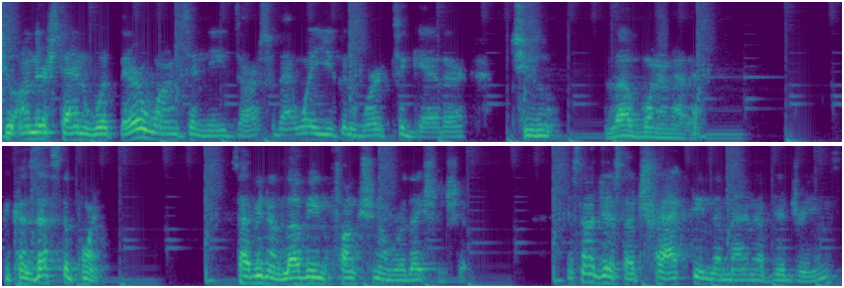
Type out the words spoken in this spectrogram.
to understand what their wants and needs are so that way you can work together to love one another. Because that's the point. It's having a loving, functional relationship. It's not just attracting the man of your dreams.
